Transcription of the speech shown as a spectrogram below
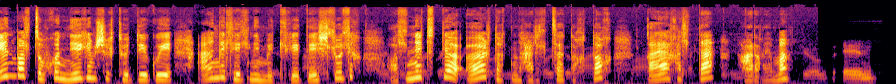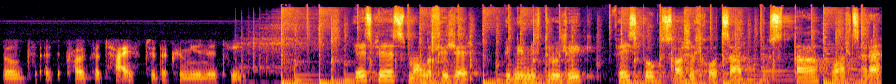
Энэ бол зөвхөн нийгэмшиг төдийгүй англи хэлний мэдлэгээ дээшлүүлэх олон нийттэй ойр дотн харилцаа тогтоох гайхалтай арга юм а. and build closer ties to the community. SBS Монгол хэлээр бидний нэвтрүүлгийг Facebook сошиал хуудасаар бусдаа хуваалцаарай.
